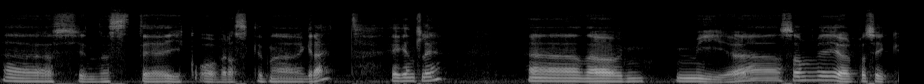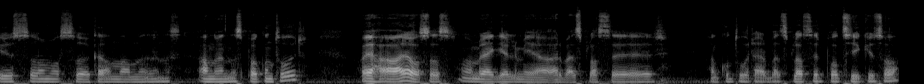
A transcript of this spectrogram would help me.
Jeg synes det gikk overraskende greit, egentlig. Eh, Det er mye som vi gjør på sykehus som også kan anvendes, anvendes på kontor. Og jeg har også som regel mye arbeidsplasser, sånn kontorarbeidsplasser på et sykehus òg.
